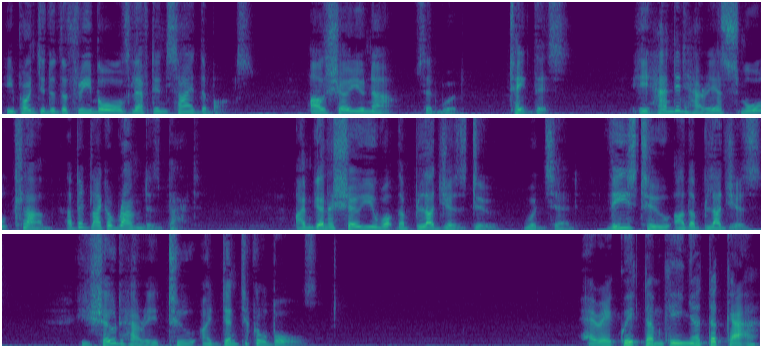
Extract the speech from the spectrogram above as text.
He pointed at the three balls left inside the box. I'll show you now, said Wood. Take this. He handed Harry a small club, a bit like a rounder's bat. I'm going to show you what the bludgers do, Wood said. These two are the bludgers. He showed Harry two identical balls. Harry quyết tâm ghi nhớ tất cả.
